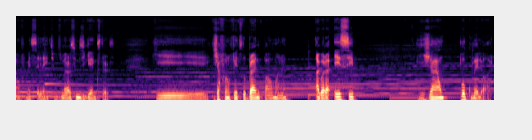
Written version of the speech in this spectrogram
é um filme excelente, um dos melhores filmes de gangsters que, que já foram feitos do Brian De Palma, né? Agora, esse já é um pouco melhor.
